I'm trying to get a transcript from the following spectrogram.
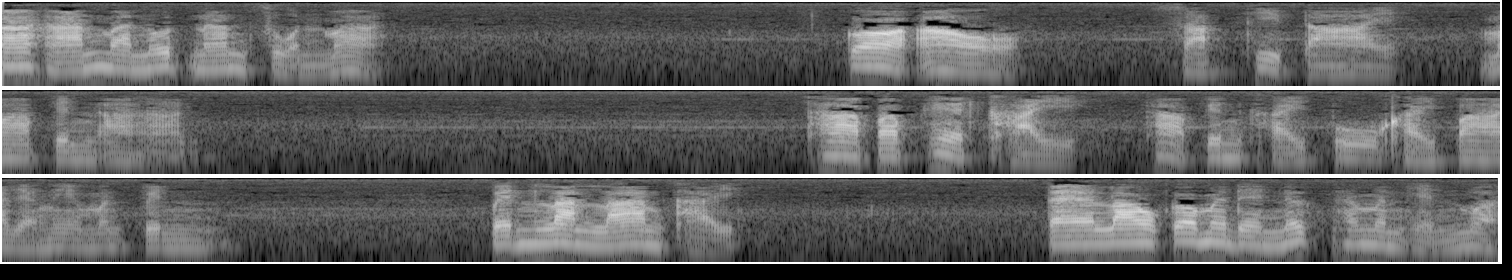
อาหารมนุษย์นั้นส่วนมาก ก็เอาสัตว์ที่ตายมาเป็นอาหาร ถ้าประเภทไข่ ถ้าเป็นไข่ปูไข่ปลาอย่างนี้มันเป็น เป็นล้านล้านไข่ แต่เราก็ไม่ได้นึกให้มันเห็นว่า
